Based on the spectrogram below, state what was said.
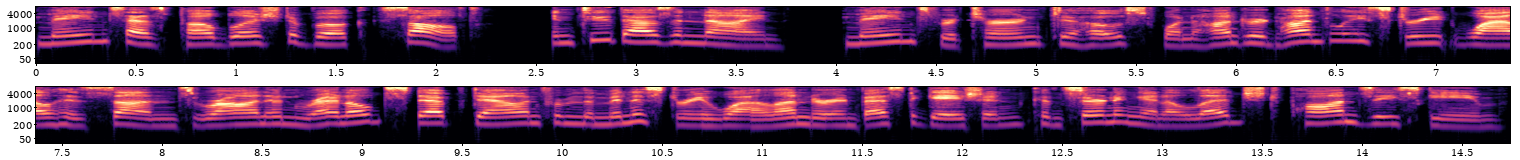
Mainse has published a book, Salt. In 2009, Mainse returned to host 100 Huntley Street while his sons Ron and Reynolds stepped down from the ministry while under investigation concerning an alleged Ponzi scheme.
